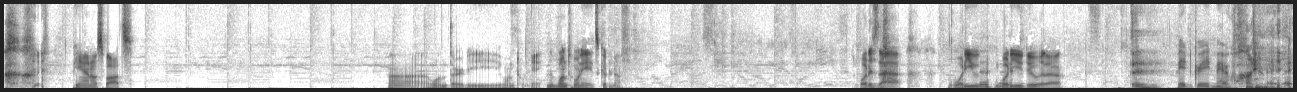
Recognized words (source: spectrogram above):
Piano spots. Uh, 130, 128. 128 is good enough. What is that? What do you what do you do with that? mid grade marijuana.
